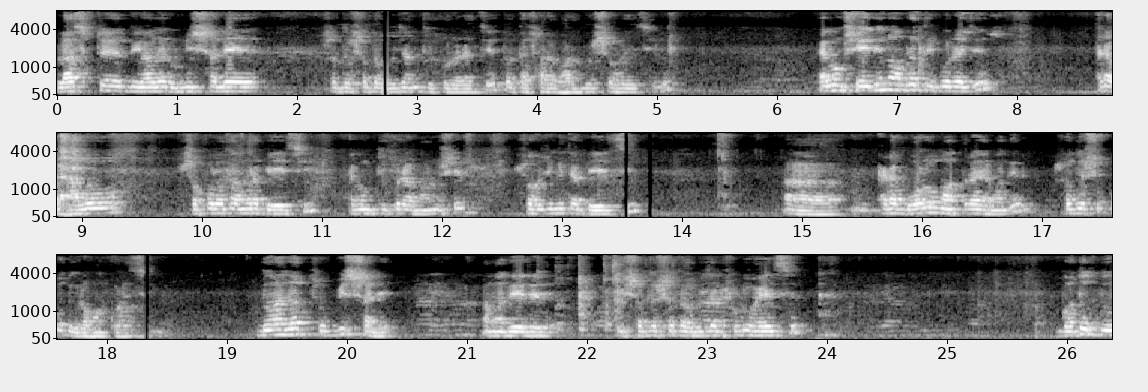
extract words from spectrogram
লাস্ট দুই সালে সদস্যতা অভিযান ত্রিপুরা রাজ্যে তথা সারা ভারতবর্ষ হয়েছিল। এবং সেই দিনও আমরা ত্রিপুরা রাজ্যে একটা ভালো সফলতা আমরা পেয়েছি এবং ত্রিপুরা মানুষের সহযোগিতা পেয়েছি একটা বড় মাত্রায় আমাদের সদস্যপদ গ্রহণ করেছি। দু হাজার চব্বিশ সালে আমাদের এই সদস্যতা অভিযান শুরু হয়েছে। গত দু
